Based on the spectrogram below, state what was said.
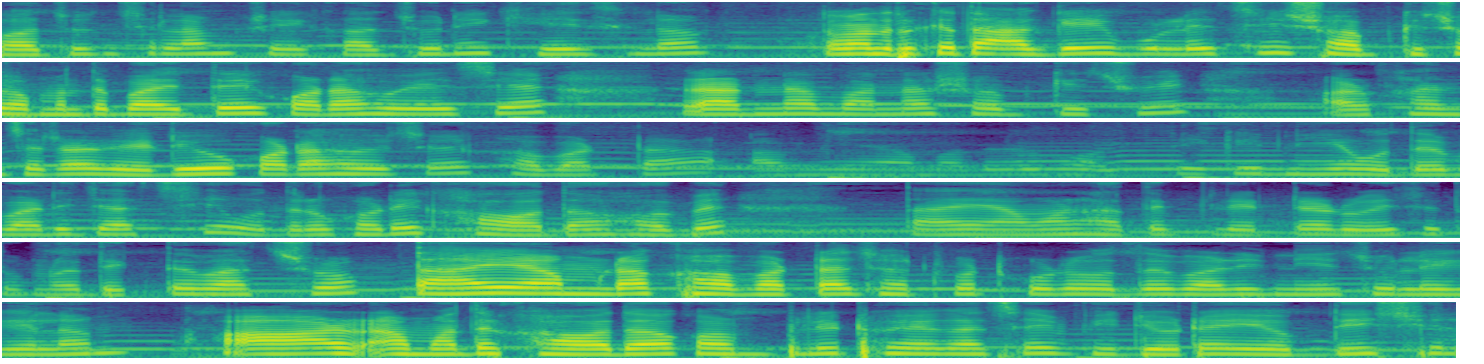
কজন ছিলাম সেই কজনই খেয়েছিলাম। তোমাদেরকে তো আগেই বলেছি সব কিছু আমাদের বাড়িতেই করা হয়েছে। রান্না বান্না সব কিছুই আর খাঞ্চাটা রেডিও করা হয়েছে খাবারটা। আমি আমাদের ঘর থেকে নিয়ে ওদের বাড়ি যাচ্ছি ওদের ঘরে খাওয়া দাওয়া হবে। তাই আমার হাতে প্লেটটা রয়েছে তোমরা দেখতে পাচ্ছ। তাই আমরা খাবারটা ঝটপট করে ওদের বাড়ি নিয়ে চলে গেলাম। আর আমাদের খাওয়া দাওয়া কমপ্লিট হয়ে গেছে। ভিডিওটা এই অবধিই ছিল।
